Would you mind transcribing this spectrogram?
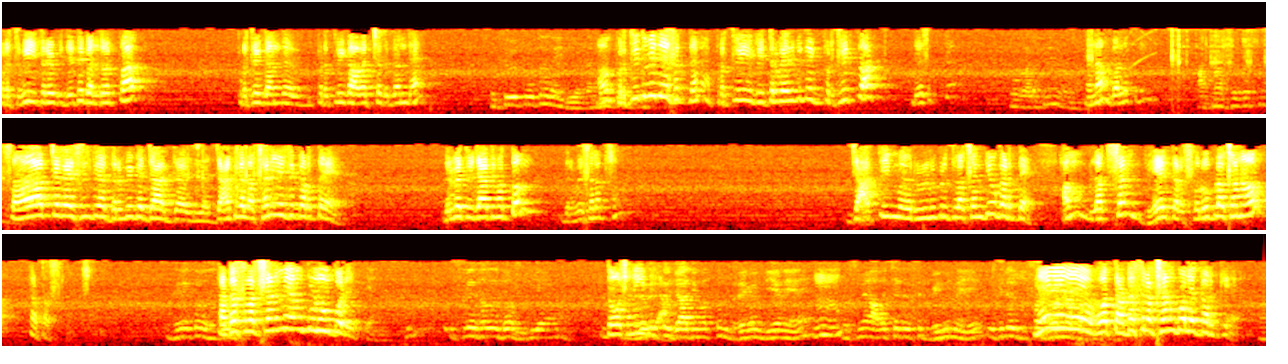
पृथ्वी इतने विद्युत गंधोत्पा पृथ्वी गंध पृथ्वी का अवच्छेद गंध है। हम पृथ्वी भी दे सकते हैं ना। पृथ्वी भीतर भी पृथ्वी दे सकते हैं। है ना? गलत नहीं। सब जगह ऐसी द्रव्य का जा, जा, जाति का लक्षण ही ऐसे करते हैं। द्रव्य तो जाति मत द्रव्य से लक्षण। जाति में लक्षण क्यों करते हैं? हम लक्षण भेद कर स्वरूप लक्षण और तटस्थ लक्षण। तटस्थ लक्षण में हम गुणों को लेते हैं। इसलिए दोष दिया दोष नहीं दिया। जाति मतलब दिए हम्म। उसमें आवश्यक नहीं है इसलिए नहीं नहीं नहीं वो तटस्थ लक्षण को लेकर के हाँ।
